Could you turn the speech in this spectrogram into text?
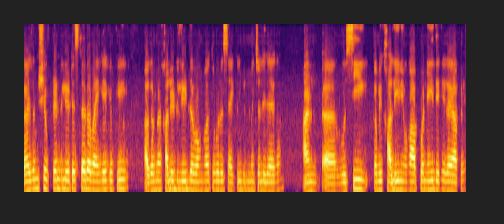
गाइस हम शिफ्ट एंड डिलीट इसलिए दबाएँगे क्योंकि अगर मैं खाली डिलीट दबाऊँगा तो वो रिसाइकिल बिन में चले जाएगा। एंड वो सी कभी खाली नहीं होगा, आपको नहीं दिखेगा यहाँ पे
